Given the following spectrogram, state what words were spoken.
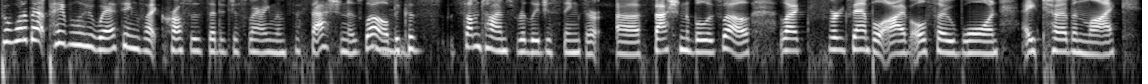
But what about people who wear things like crosses that are just wearing them for fashion as well? Because sometimes religious things are uh, fashionable as well. Like, for example, I've also worn a turban like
